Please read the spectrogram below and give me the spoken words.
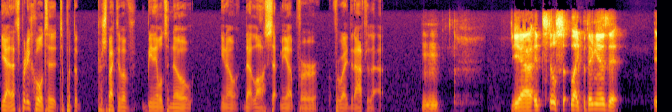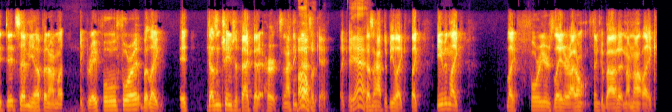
Yeah, that's pretty cool to to put the perspective of being able to know, you know, that loss set me up for for what I did after that. hmm Yeah, it's still like the thing is it it did set me up, and I'm like, like, grateful for it. But like, it doesn't change the fact that it hurts, and I think that's Oh, okay. Like, it, yeah. it doesn't have to be like like even like like four years later, I don't think about it, and I'm not like,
